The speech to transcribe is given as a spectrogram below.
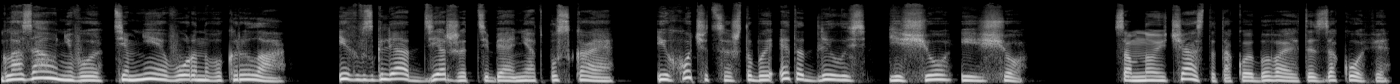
Глаза у него темнее вороного крыла. Их взгляд держит тебя, не отпуская, и хочется, чтобы это длилось еще и еще. Со мной часто такое бывает из-за кофе.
